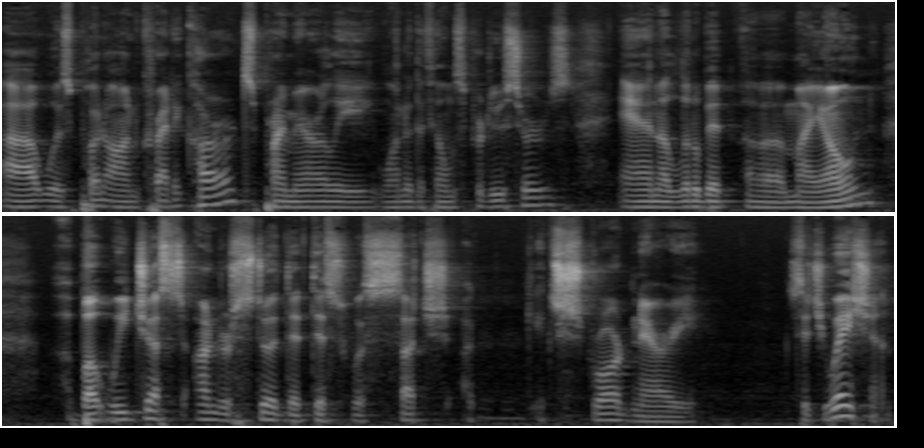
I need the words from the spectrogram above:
uh, was put on credit cards, primarily one of the film's producers, and a little bit uh, my own. But we just understood that this was such an extraordinary situation.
